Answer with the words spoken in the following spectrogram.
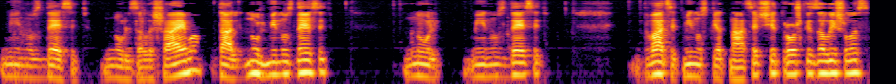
Мінус 10, 0 залишаємо. Далі 0 мінус 10. 0 мінус 10. 20 мінус 15 ще трошки залишилось.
